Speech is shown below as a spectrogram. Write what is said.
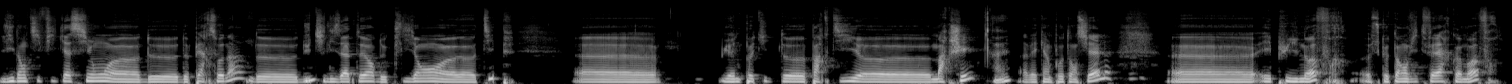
l'identification euh, de, de persona, de, d'utilisateurs, de clients euh, type. Euh, il y a une petite euh, partie euh, marché Ouais. avec un potentiel, euh, et puis une offre, euh, ce que tu as envie de faire comme offre,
